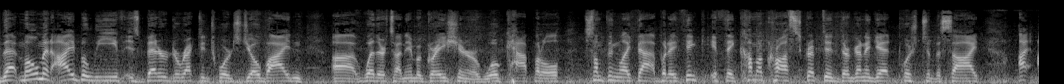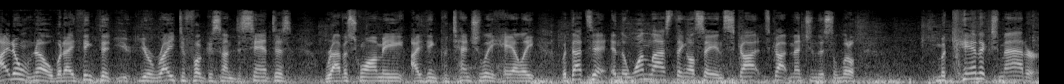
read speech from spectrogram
That moment, I believe, is better directed towards Joe Biden, uh, whether it's on immigration or woke capital, something like that. But I think if they come across scripted, they're going to get pushed to the side. I, I, don't know, but I think that you're right to focus on DeSantis, Ramaswamy, I think potentially Haley. But that's it. And the one last thing I'll say, and Scott Scott mentioned this a little, mechanics matter.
